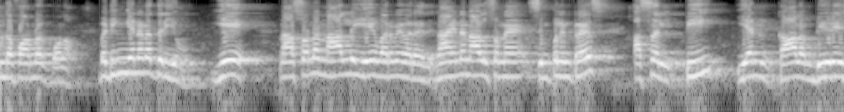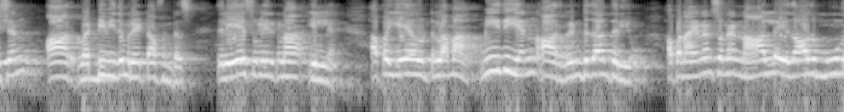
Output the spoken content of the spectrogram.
அந்த ஃபார்முலாக்கு போகலாம் பட் இங்கே என்னென்ன தெரியும்? ஏ நான் சொன்ன நாலில் ஏ வரவே வராது. நான் என்ன நாலு சொன்னேன்? சிம்பிள் இன்ட்ரெஸ்ட் அசல் பி என் காலம் டியூரேஷன் ஆர் வட்டி வீதம் ரேட் ஆஃப் இன்ட்ரெஸ்ட் இதில் ஏ சொல்லியிருக்கனா இல்லை. அப்போ ஏ விட்டுலாமா மீதி என் ஆர் ரெண்டு தான் தெரியும். அப்போ நான் என்னன்னு சொன்னேன்? நாலில் ஏதாவது மூணு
